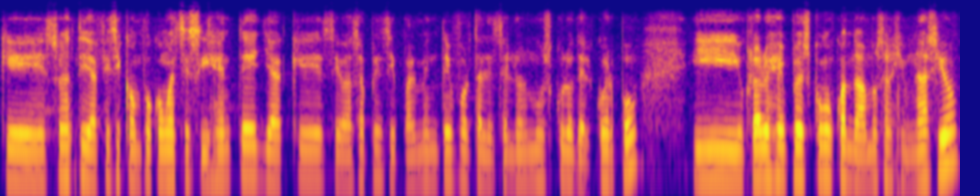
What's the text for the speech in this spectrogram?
que es una actividad física un poco más exigente ya que se basa principalmente en fortalecer los músculos del cuerpo y un claro ejemplo es como cuando vamos al gimnasio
